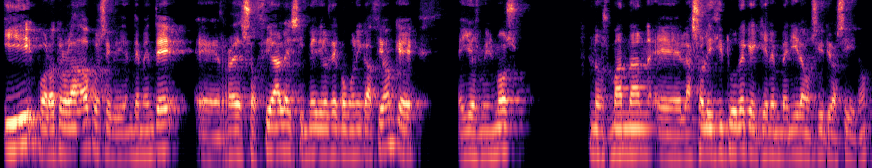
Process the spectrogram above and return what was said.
Y por otro lado, pues evidentemente eh, redes sociales y medios de comunicación que ellos mismos nos mandan la solicitud de que quieren venir a un sitio así, ¿no?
